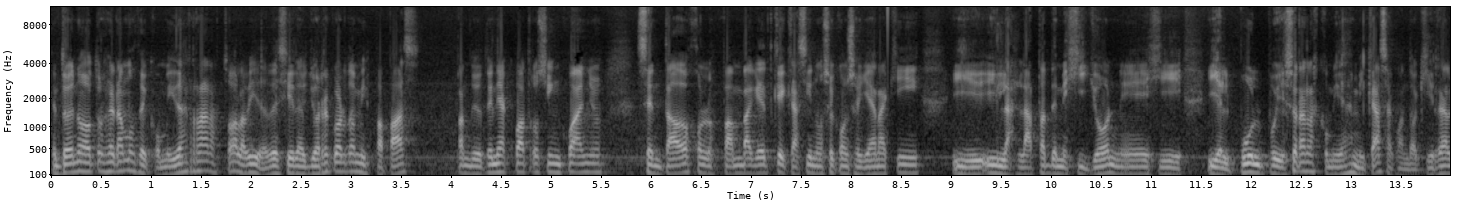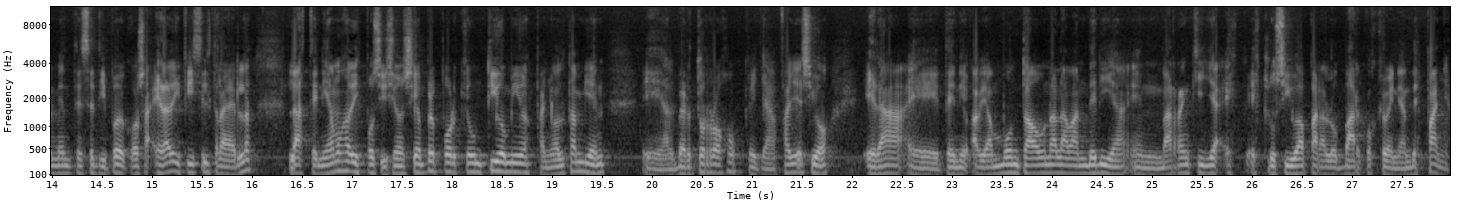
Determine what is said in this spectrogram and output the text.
Entonces nosotros éramos de comidas raras toda la vida. Es decir, yo recuerdo a mis papás cuando yo tenía 4 o 5 años sentados con los pan baguette que casi no se conseguían aquí y, las latas de mejillones y, el pulpo y eso eran las comidas de mi casa cuando aquí realmente ese tipo de cosas era difícil traerlas las teníamos a disposición siempre porque un tío mío español también eh, Alberto Rojo que ya falleció era eh, habían montado una lavandería en Barranquilla ex- exclusiva para los barcos que venían de España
